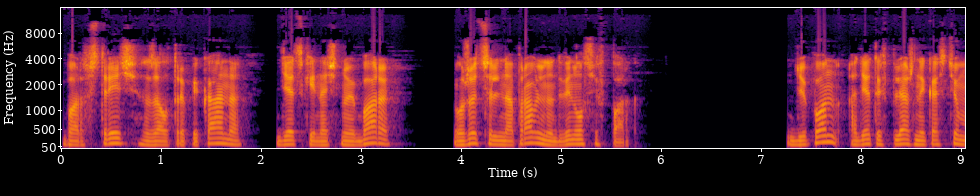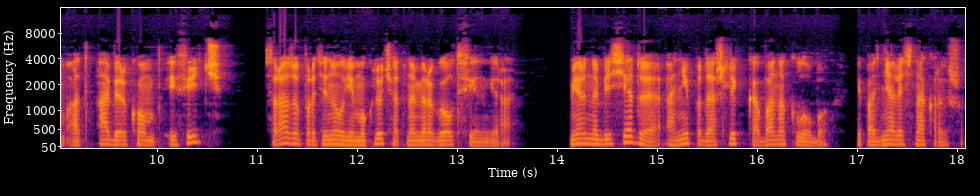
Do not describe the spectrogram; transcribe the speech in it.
бар встреч, зал тропикана, детские ночные бары, уже целенаправленно двинулся в парк. Дюпон, одетый в пляжный костюм от Аберкомп и Фитч, сразу протянул ему ключ от номера Голдфингера. Мирно беседуя, они подошли к кабана-клубу, и поднялись на крышу.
